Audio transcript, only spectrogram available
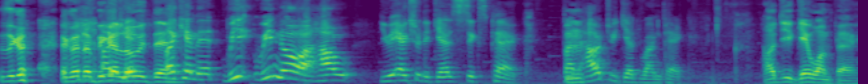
So I got- I got a bigger okay. load there. Okay, man. We we know how you actually get six pack, but Hmm? how do you get one pack? How do you get one pack?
